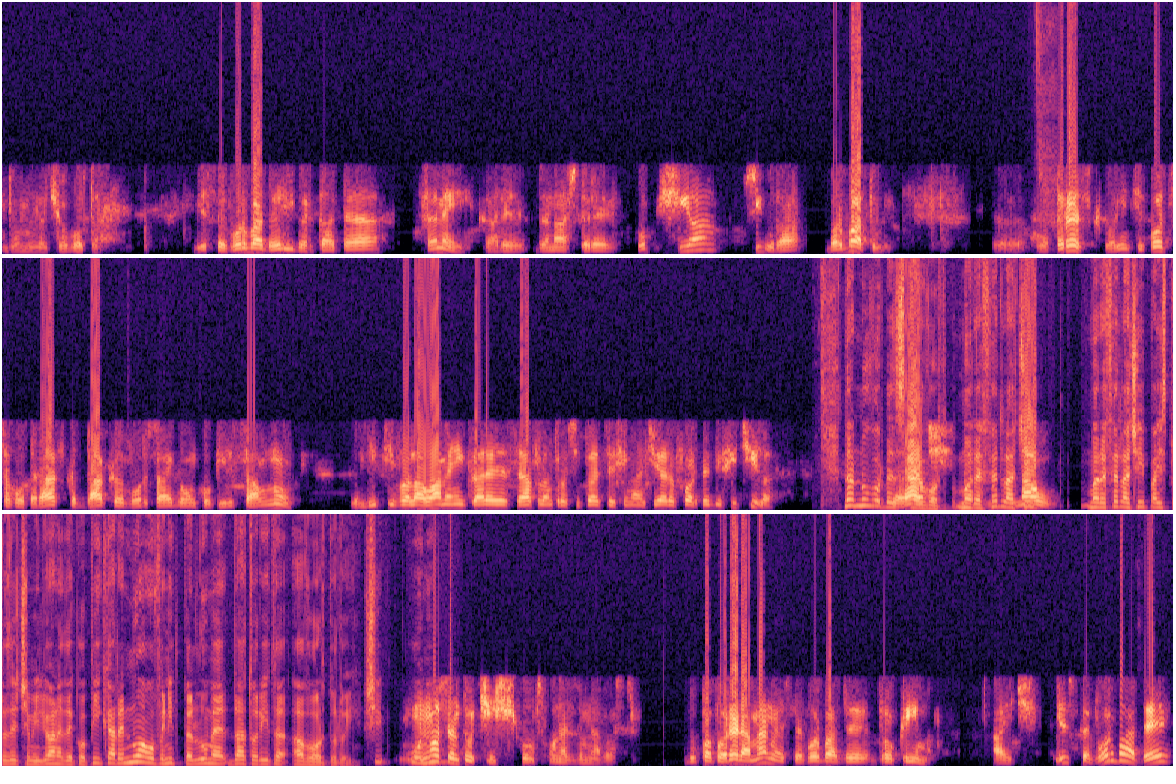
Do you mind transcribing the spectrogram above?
domnule Ciobotă. Este vorba de libertatea femei care dă naștere și a, sigur, a bărbatului. Uh, hotărăsc, părinții pot să hotărască dacă vor să aibă un copil sau nu. Gândiți-vă la oamenii care se află într-o situație financiară foarte dificilă. Dar nu vorbesc despre avort. Mă refer, la cei, mă refer la cei 14 milioane de copii care nu au venit pe lume datorită avortului. Și un... Nu sunt uciși, cum spuneți dumneavoastră. După părerea mea, nu este vorba de vreo crimă aici. Este vorba de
